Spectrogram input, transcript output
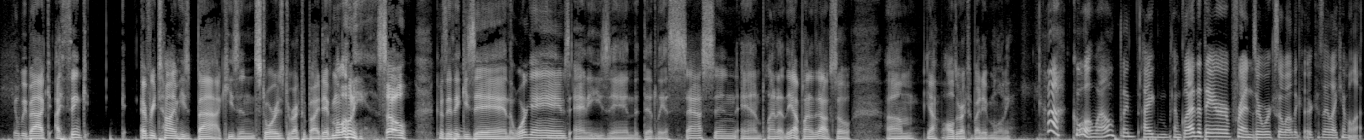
He'll be back. I think every time he's back, he's in stories directed by Dave Maloney. So, because they think he's in the War Games and he's in the Deadly Assassin and Planet, yeah, Planet of the Dogs. So, um, yeah, all directed by Dave Maloney. Huh, cool. Well, I, I I'm glad that they are friends or work so well together because I like him a lot.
